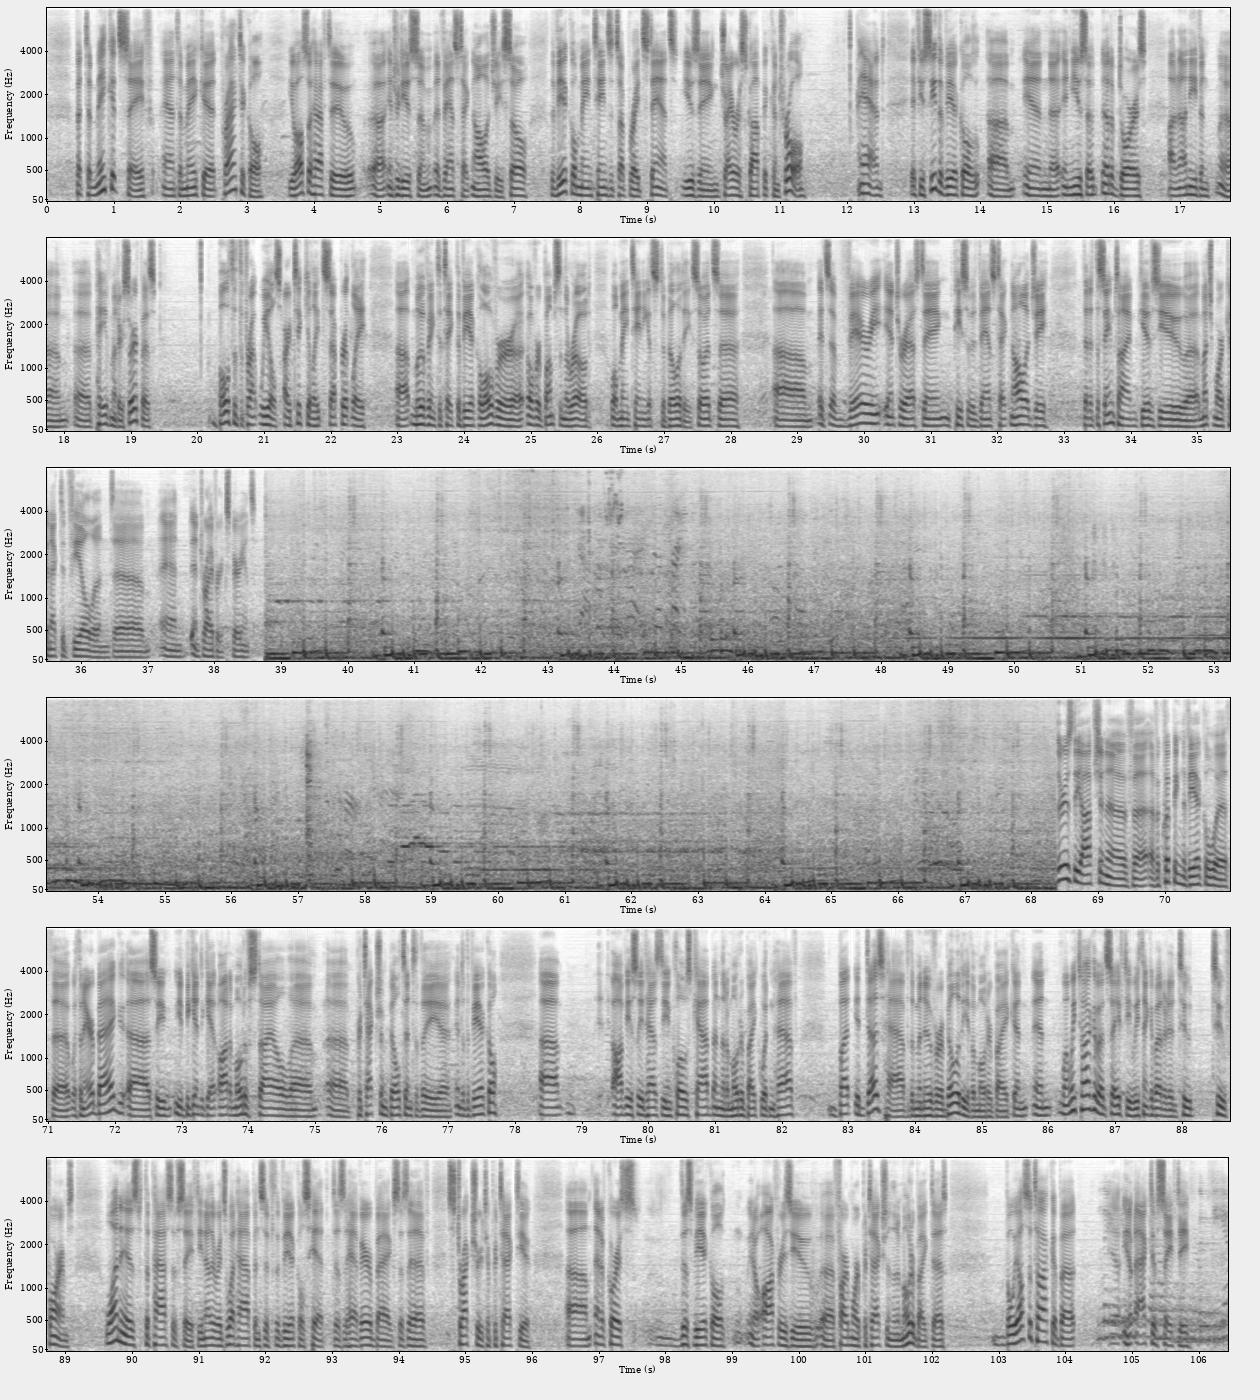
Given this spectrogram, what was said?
but to make it safe and to make it practical, you also have to uh, introduce some advanced technology. So the vehicle maintains its upright stance using gyroscopic control. And if you see the vehicle um, in, uh, in use out, out, of doors on an uneven um, uh, pavement or surface, both of the front wheels articulate separately, uh, moving to take the vehicle over uh, over bumps in the road while maintaining its stability. So it's a um, it's a very interesting piece of advanced technology that at the same time gives you a much more connected feel and uh, and and driver experience. Is the option of, uh, of equipping the vehicle with, uh, with an airbag, uh, so you, you begin to get automotive style uh, uh, protection built into the, into the vehicle. Obviously, it has the enclosed cabin that a motorbike wouldn't have, but it does have the maneuverability of a motorbike. And, and when we talk about safety, we think about it in two, two forms. One is the passive safety. In other words, what happens if the vehicle's hit? Does it have airbags? Does it have structure to protect you? Um, and of course, this vehicle, you know, offers you uh, far more protection than a motorbike does. But we also talk about you know, active safety,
